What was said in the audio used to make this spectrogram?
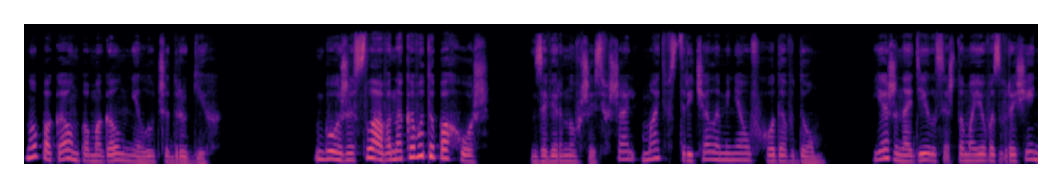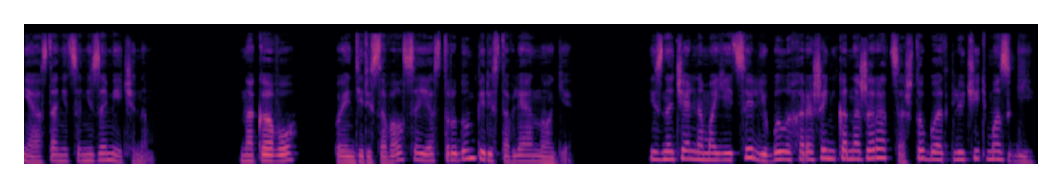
Но пока он помогал мне лучше других. «Боже, Слава, на кого ты похож?» Завернувшись в шаль, мать встречала меня у входа в дом. Я же надеялся, что мое возвращение останется незамеченным. «На кого?» – поинтересовался я, с трудом переставляя ноги. Изначально моей целью было хорошенько нажраться, чтобы отключить мозги.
